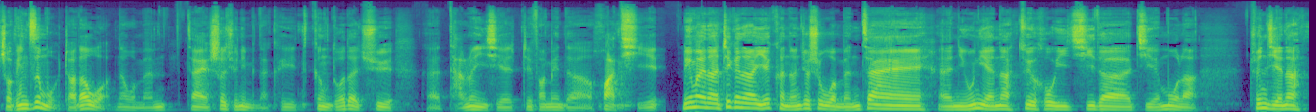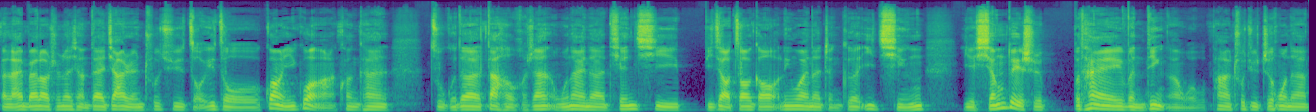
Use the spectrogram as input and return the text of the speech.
首拼字母找到我，那我们在社群里面呢，可以更多的去呃谈论一些这方面的话题。另外呢，这个呢也可能就是我们在呃牛年呢最后一期的节目了。春节呢，本来白老师呢想带家人出去走一走、逛一逛啊，看看祖国的大好河山。无奈呢，天气比较糟糕，另外呢，整个疫情也相对是。不太稳定啊，我怕出去之后呢，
